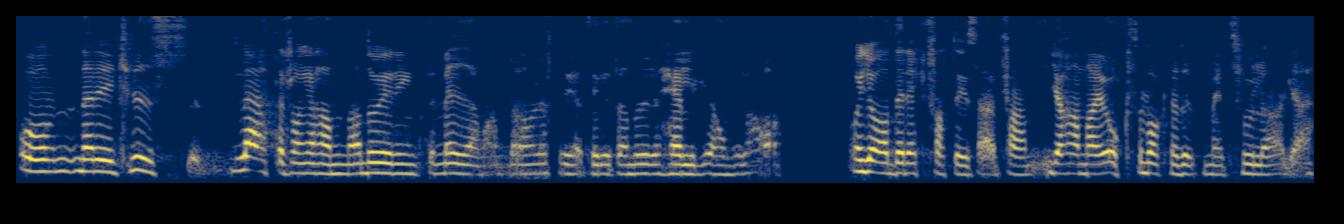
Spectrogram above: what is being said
Och när det är krisläte från Johanna, då är det inte mig Amanda hon refererar till, utan då är det Helge hon vill ha. Och jag direkt fattar ju så här, fan, Johanna har ju också vaknat upp med ett svulöga.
